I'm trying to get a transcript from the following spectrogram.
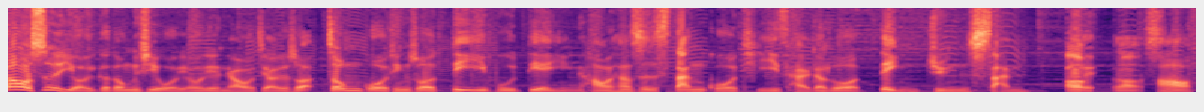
倒是有一个东西我有点了解，就是说中国听说第一部电影好像是三国题材，叫做《定军山》。哦哦，好，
